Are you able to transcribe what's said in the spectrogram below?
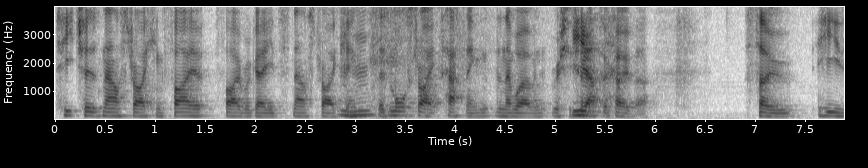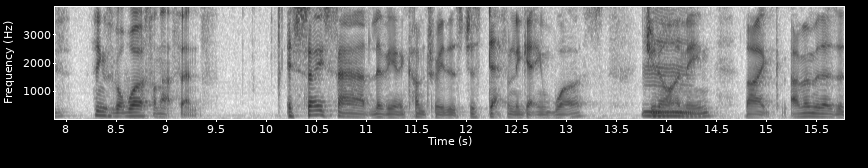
teachers now striking, fire fire brigades now striking. Mhm. There's more strikes happening than there were when Rishi Yeah. Sunak took over. So he's things have got worse on that sense. It's so sad living in a country that's just definitely getting worse. Do you know what I Mm. mean? Like, I remember there's a,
